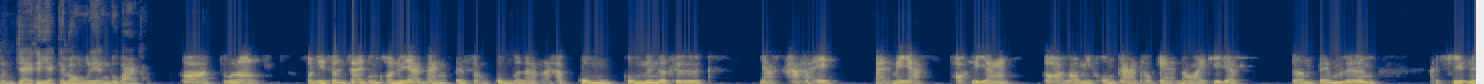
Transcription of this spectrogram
สนใจที่อยากจะลองเลี้ยงดูบ้างครับ ก็สมมติว่า คนที่สนใจผมขออนุญาตแบ่งเป็นสองกลุ่มก่อนแล้วนะครับ กลุ่มกลุ่มหนึ่งก็คือ อยากขายแต่ไม่อยากเพาะเลี้ยง ก็เรามีโครงการเท่าแก่น้อยที่จะเติมเต็มเรื่องอาชีพใน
